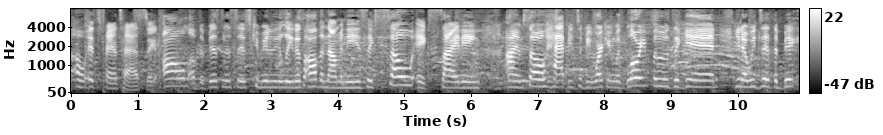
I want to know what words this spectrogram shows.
Oh, it's fantastic. All of the businesses, community leaders, all the nominees, it's so exciting. I am so happy to be working with Glory Foods again. You know, we did the big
